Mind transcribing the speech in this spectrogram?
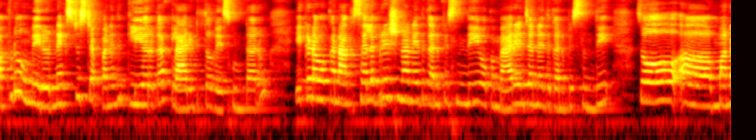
అప్పుడు మీరు నెక్స్ట్ స్టెప్ అనేది క్లియర్గా క్లారిటీతో వేసుకుంటారు. ఇక్కడ ఒక నాకు సెలబ్రేషన్ అనేది కనిపిస్తుంది ఒక మ్యారేజ్ అనేది కనిపిస్తుంది. సో మన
